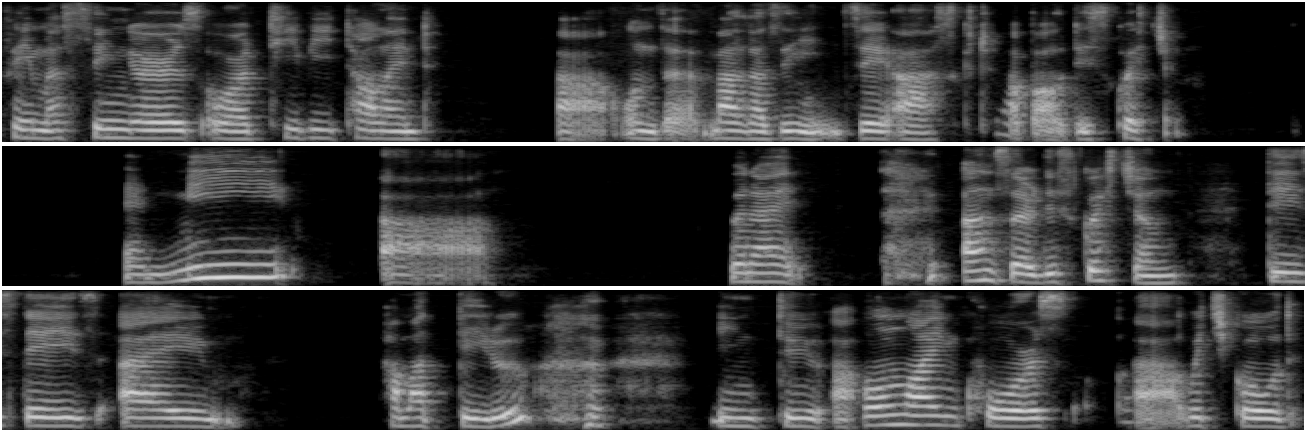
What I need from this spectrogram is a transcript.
famous singers or TV talent uh, on the magazine, they asked about this question. And me, uh, when I answer this question, these days I'm hamattiru into an online course uh, which called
